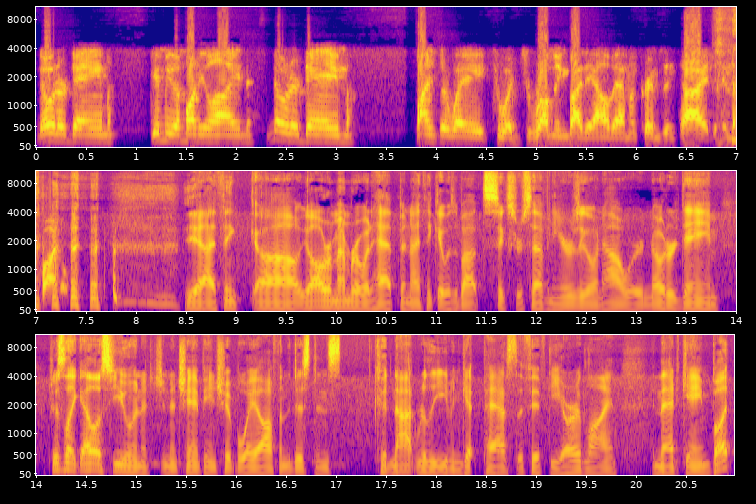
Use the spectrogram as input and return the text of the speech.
Notre Dame, give me the money line. Notre Dame finds their way to a drumming by the Alabama Crimson Tide in the final. Yeah, I think uh, y'all remember what happened. I think it was about six or seven years ago now, where Notre Dame, just like LSU in a, in a championship way off in the distance, could not really even get past the 50 yard line in that game. But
